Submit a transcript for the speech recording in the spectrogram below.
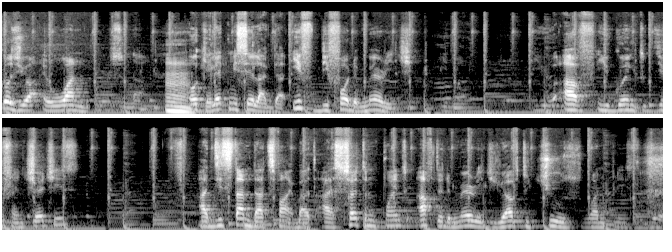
because you are a one person now. Okay, let me say like that. If before the marriage, you know, you have you going to different churches. At this time, that's fine, but at a certain point after the marriage, you have to choose one place to go.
